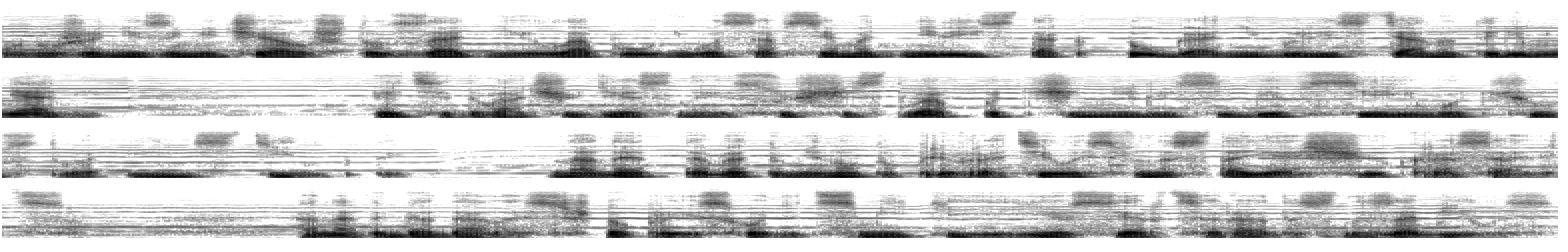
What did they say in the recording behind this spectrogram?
Он уже не замечал, что задние лапы у него совсем отнялись, так туго они были стянуты ремнями. Эти два чудесные существа подчинили себе все его чувства и инстинкты. Нанетта в эту минуту превратилась в настоящую красавицу. Она догадалась, что происходит с Микки, и ее сердце радостно забилось.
